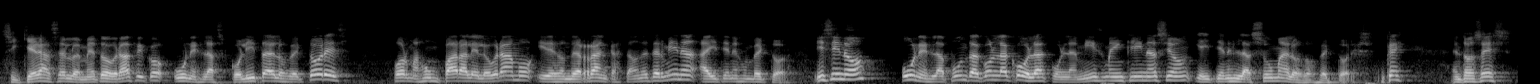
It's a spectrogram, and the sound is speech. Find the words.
Si quieres hacerlo en método gráfico, unes las colitas de los vectores, formas un paralelogramo y desde donde arranca hasta donde termina, ahí tienes un vector. Y si no, unes la punta con la cola con la misma inclinación y ahí tienes la suma de los dos vectores. ¿ok? Entonces,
